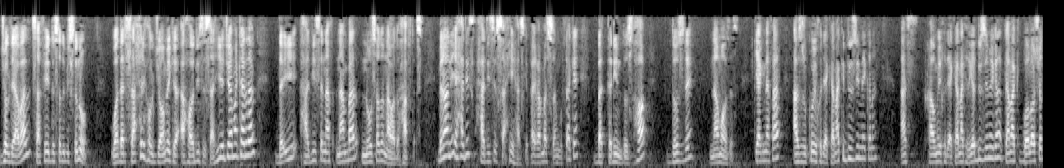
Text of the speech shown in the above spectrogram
جلد اول صفحه 229 و در صحیح الجامعه که احادیث صحیح جمع کردن در این حدیث نمبر 997 است. بنان این حدیث حدیث صحیح هست که پیغمبر صلی گفته که بدترین دزدها دزد نماز است. که یک نفر از رکوع خود یک کمک دوزی می‌کنه از قومی خود یک کمک دیگه دوزی می‌کنه. کمک بالا شد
